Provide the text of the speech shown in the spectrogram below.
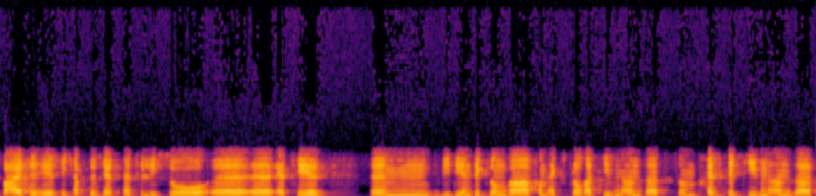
Zweite ist, ich habe das jetzt natürlich so äh, äh, erzählt, ähm, wie die Entwicklung war vom explorativen Ansatz zum preskriptiven Ansatz,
